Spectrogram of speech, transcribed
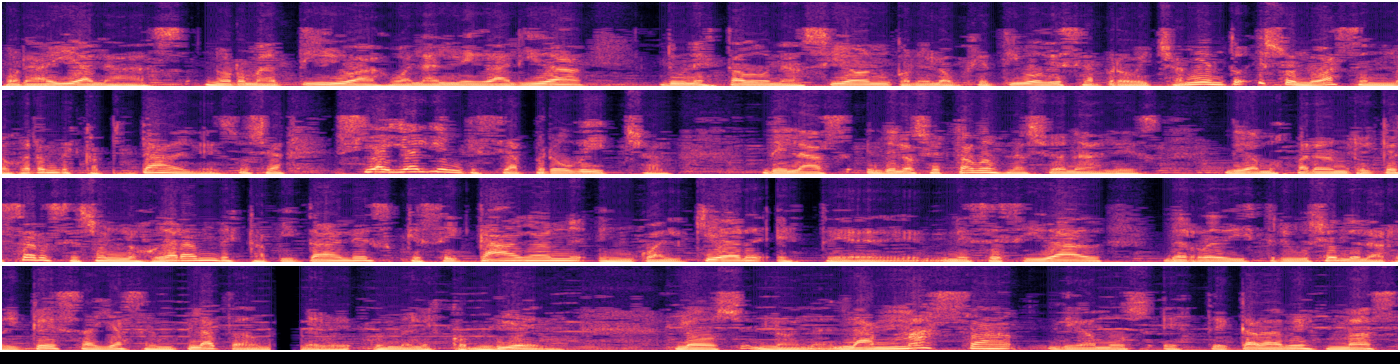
por ahí a las normativas o a la legalidad de un Estado-nación con el objetivo de ese aprovechamiento. Eso lo hacen los grandes capitales. O sea, si hay alguien que se aprovecha de, las, de los Estados nacionales, digamos, para enriquecerse, son los grandes capitales que se cagan en cualquier este, necesidad de redistribución de la riqueza y hacen plata donde, les conviene. La, masa, digamos, este, cada vez más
